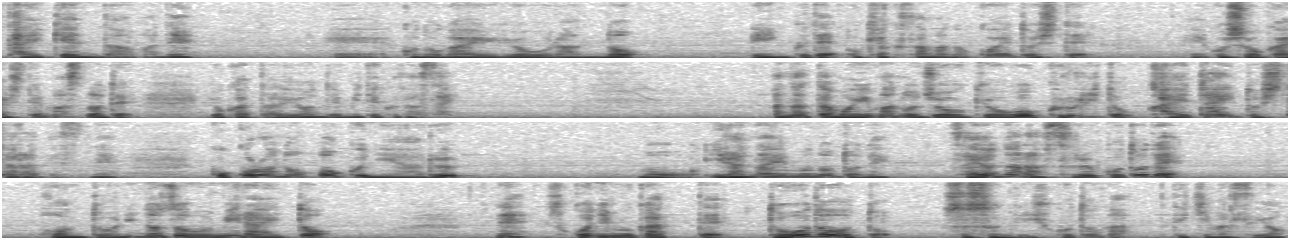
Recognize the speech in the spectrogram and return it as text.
体験談はね、えー、この概要欄のリンクでお客様の声としてご紹介してますのでよかったら読んでみてください。あなたも今の状況をくるりと変えたいとしたらですね心の奥にあるもういらないものとねさよならすることで本当に望む未来と、ね、そこに向かって堂々と進んでいくことができますよ。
